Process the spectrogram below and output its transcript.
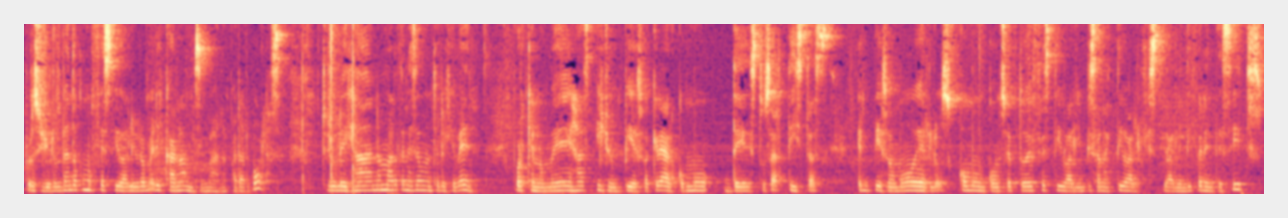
Pero si yo los vendo como Festival Iberoamericano, a mí se me van a parar bolas. Entonces yo le dije a Ana Marta en ese momento, le dije, ven, ¿por qué no me dejas? Y yo empiezo a crear como de estos artistas, empiezo a moverlos como un concepto de festival y empiezan a activar el festival en diferentes sitios.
